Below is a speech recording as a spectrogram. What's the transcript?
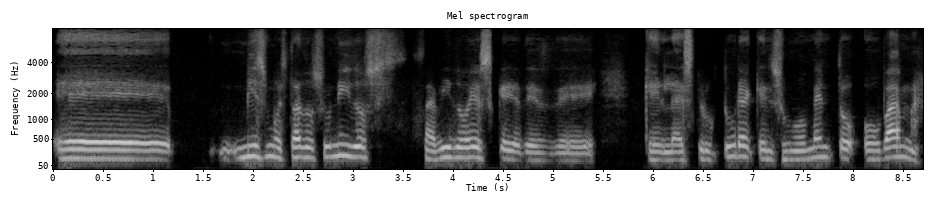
Eh, mismo Estados Unidos, sabido es que desde que la estructura que en su momento Obama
